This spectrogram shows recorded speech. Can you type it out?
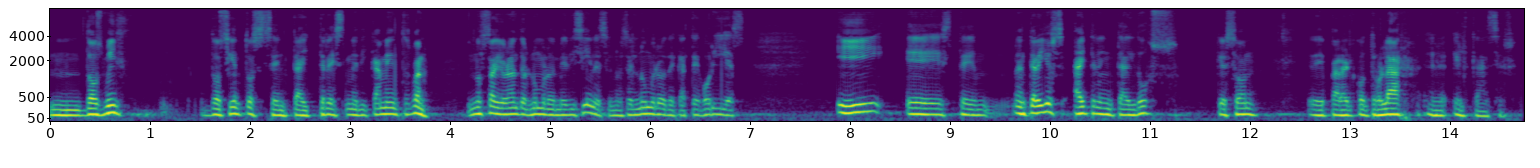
mm, 2.263 medicamentos. Bueno, no estoy hablando del número de medicinas, sino es el número de categorías y este entre ellos hay 32 que son eh, para el controlar eh, el cáncer.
